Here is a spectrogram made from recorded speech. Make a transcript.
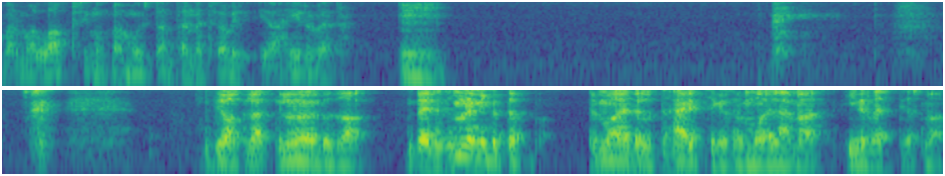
varmaan lapsi, mutta mä muistan tänne, että se oli ihan hirveetä. Mm. Mut joo, kyllä, kyllä noin tota... Mutta ei se semmonen niinku, että en mä ajatellut, että häiritsekö se mun elämää hirveästi, jos mä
